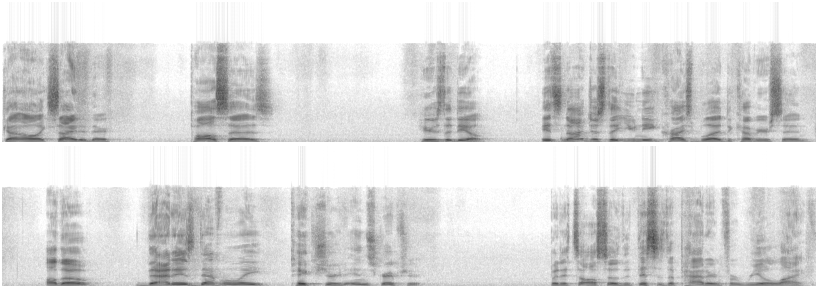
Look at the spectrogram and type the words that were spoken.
got all excited there. Paul says, here's the deal. It's not just that you need Christ's blood to cover your sin, although that is definitely pictured in Scripture. But it's also that this is a pattern for real life.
